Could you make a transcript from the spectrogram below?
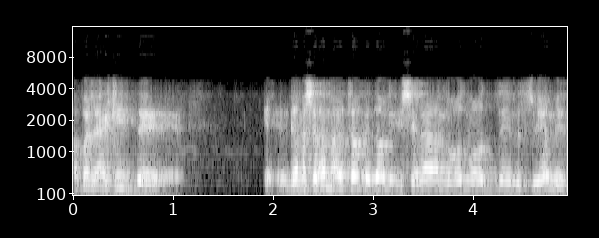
אבל להגיד, אה, גם השאלה מה יותר גדול היא שאלה מאוד מאוד אה, מסוימת,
